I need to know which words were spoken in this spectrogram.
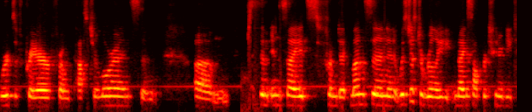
words of prayer from Pastor Lawrence and um, some insights from Dick Munson. And it was just a really nice opportunity to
